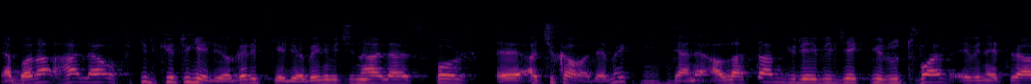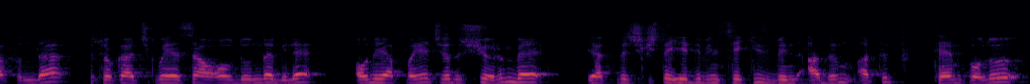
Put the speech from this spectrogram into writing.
Ya bana hala o fikir kötü geliyor, garip geliyor. Benim için hala spor e, açık hava demek. Hı hı. Yani Allah'tan yürüyebilecek bir rut var evin etrafında. Sokağa çıkma yasağı olduğunda bile onu yapmaya çalışıyorum ve yaklaşık işte 7000 8000 adım atıp tempolu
